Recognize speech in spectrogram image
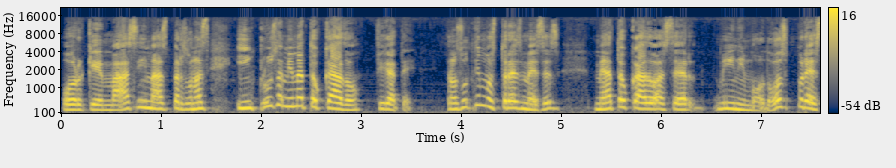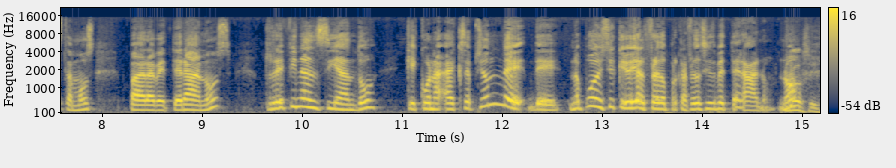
Porque más y más personas, incluso a mí me ha tocado, fíjate, en los últimos tres meses me ha tocado hacer mínimo dos préstamos para veteranos, refinanciando que con la excepción de, no puedo decir que yo y Alfredo, porque Alfredo sí es veterano, ¿no? Yo sí.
